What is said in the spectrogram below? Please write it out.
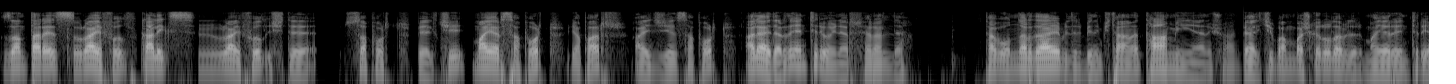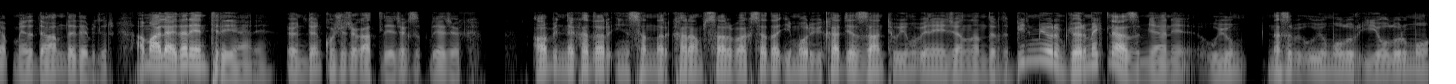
Zantares Rifle, Calix Rifle işte support belki. Mayer support yapar. IGL support. Ali Aydar da entry oynar herhalde. Tabi onlar daha iyi bilir. Benimki tamamen tahmin yani şu an. Belki bambaşka da olabilir. Mayer entry yapmaya da devam da edebilir. Ama Ali Aydar entry yani. Önden koşacak, atlayacak, zıplayacak. Abi ne kadar insanlar karamsar baksa da Imor Vicadia Zanti uyumu beni heyecanlandırdı. Bilmiyorum görmek lazım yani uyum nasıl bir uyum olur, iyi olur mu?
